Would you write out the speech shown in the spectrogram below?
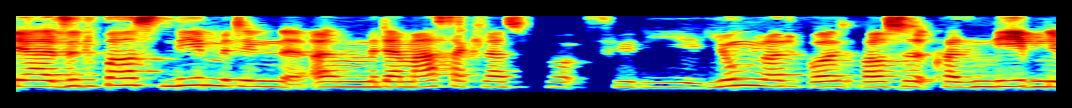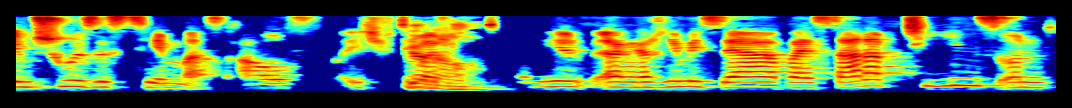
Ja, also du baust neben mit den ähm, mit der Masterclass für, für, die jungen Leute baust du quasi neben dem Schulsystem was auf. Ich zum genau. Beispiel engagiere mich sehr bei Startup-Teams und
